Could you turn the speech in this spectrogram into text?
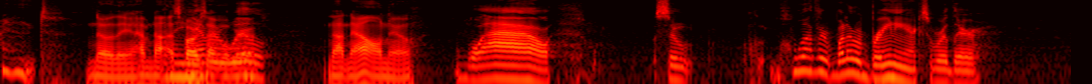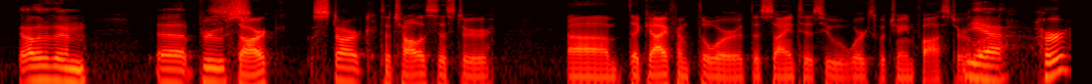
haven't. No, they have not, as they far as never I'm aware. Of. will. Not now, no. Wow. So, wh- who other what other brainiacs were there, other than uh, Bruce Stark, Stark? T'Challa's sister, um, the guy from Thor, the scientist who works with Jane Foster. Yeah, her,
